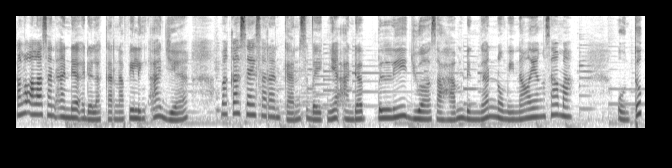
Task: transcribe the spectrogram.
Kalau alasan Anda adalah karena feeling aja, maka saya sarankan sebaiknya Anda beli jual saham dengan nominal yang sama untuk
